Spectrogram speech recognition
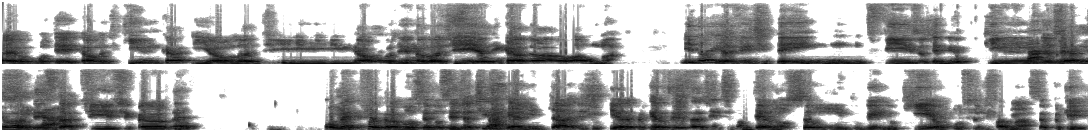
é, eu vou ter aula de química e aula de, aula de biologia ligada ao, ao humano. E daí a gente tem físico, tem bioquímica, tem estatística, né? Como é que foi para você? Você já tinha a realidade do que era? Porque às vezes a gente não tem a noção muito bem do que é o curso de farmácia. Porque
